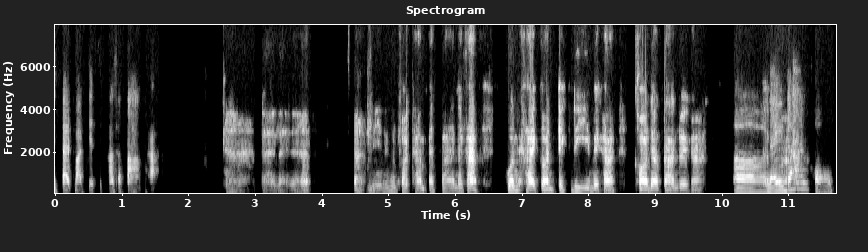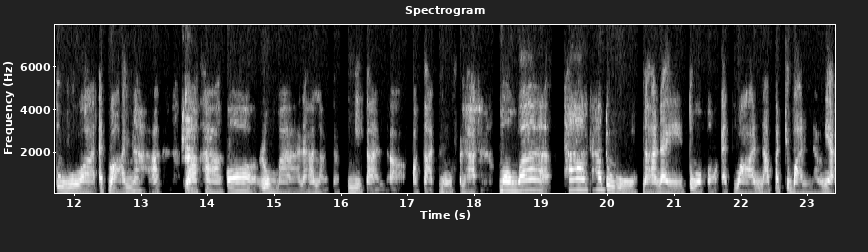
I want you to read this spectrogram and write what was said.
28 บาท 75 สตางค์ค่ะได้เลยนะฮะอะมีนักทุนฝากถามแอดวานนะคะ ควรขายก่อน XD ไหมคะ ขอแนวต้านด้วยค่ะ ในด้านของตัว Advance นะคะครับราคาก็ลงมานะคะ หลังจากที่มีการเอ่อประกาศงบนะคะมองว่าถ้าถ้าดูนะคะในตัวของ Advance ณ ปัจจุบันแล้วเนี่ย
